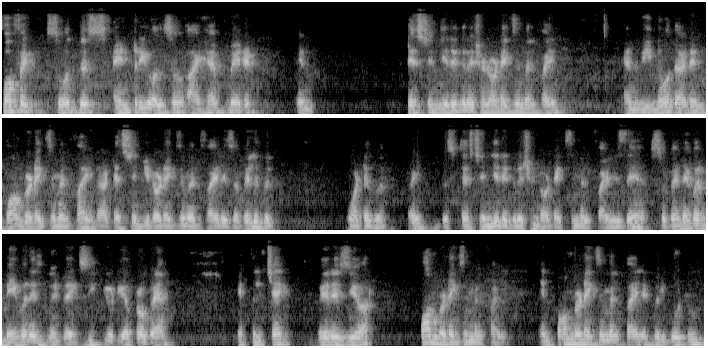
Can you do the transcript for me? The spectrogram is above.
Perfect. So this entry also i have made it in testng regression.xml file. And we know that in pom.xml file our testng.xml file is available. Whatever right? This testng regression.xml file is there. So whenever maven is going to execute your program it will check where is your pom.xml file. In pom.xml file it will go to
